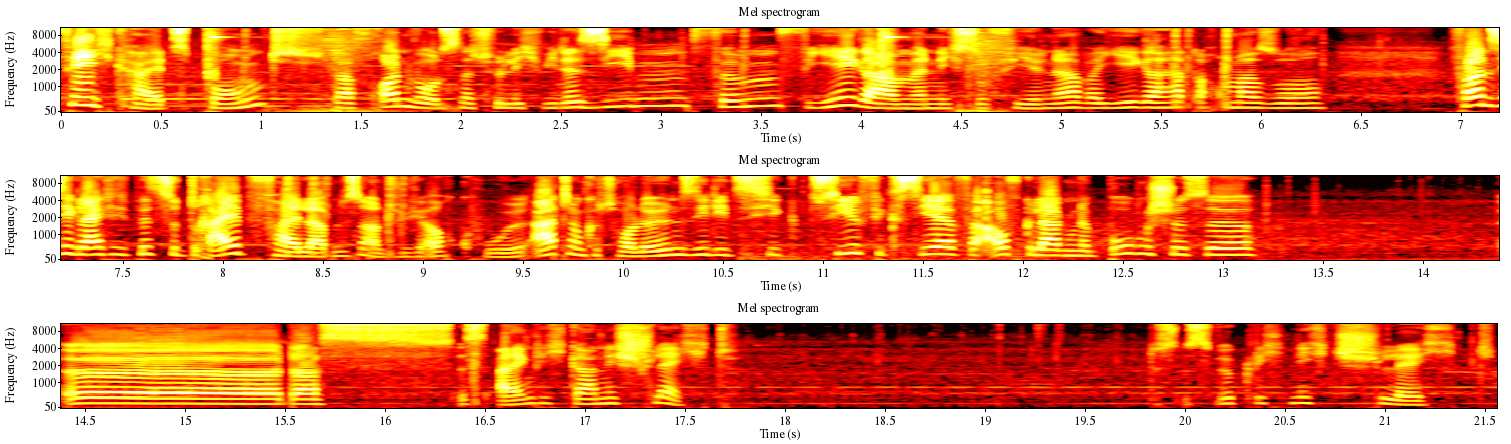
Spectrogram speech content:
Fähigkeitspunkt. Da freuen wir uns natürlich wieder. Sieben, fünf. Jäger haben wir nicht so viel, ne? Aber Jäger hat auch immer so... Feuern Sie gleich bis zu drei Pfeile ab. Das ist natürlich auch cool. Atemkontrolle. Erhöhen Sie die Zielfixier für aufgelagene Bogenschüsse. Äh, das ist eigentlich gar nicht schlecht. Das ist wirklich nicht schlecht.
